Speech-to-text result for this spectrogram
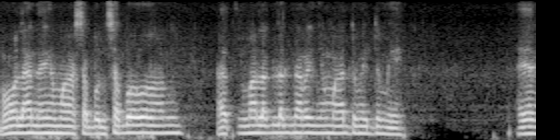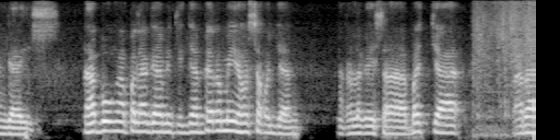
mawala na yung mga sabon-sabon at malaglag na rin yung mga dumi-dumi. Ayan guys. Tabo nga pala gamit ko dyan pero may hose ako dyan. Nakalagay sa batya para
